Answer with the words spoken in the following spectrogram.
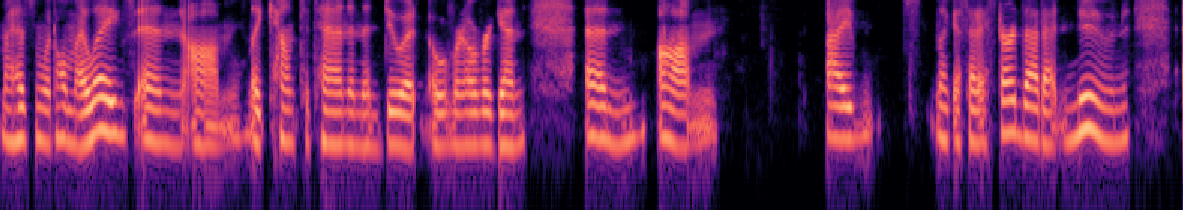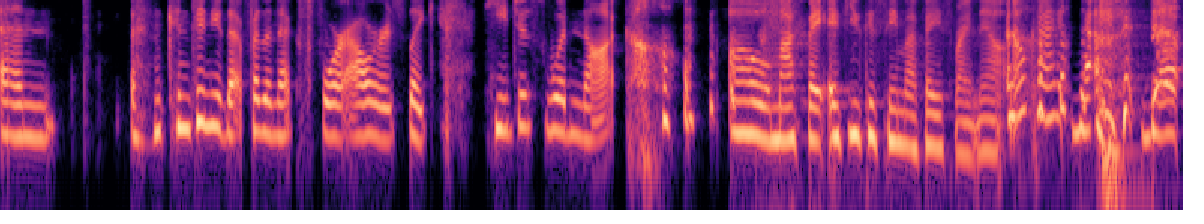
my husband would hold my legs and um, like count to 10 and then do it over and over again. And um, I, like I said, I started that at noon and continued that for the next four hours. Like he just would not come. oh, my face. If you could see my face right now. Okay. that, that,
